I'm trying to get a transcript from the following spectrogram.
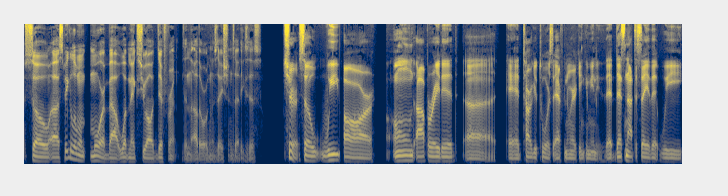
So, uh, speak a little more about what makes you all different than the other organizations that exist. Sure. So, we are owned, operated, uh, and target towards the African American community. That that's not to say that we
